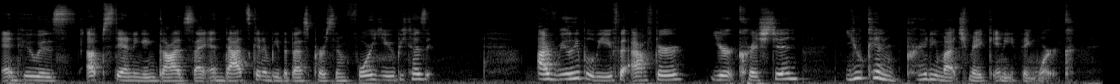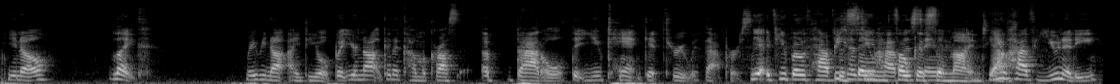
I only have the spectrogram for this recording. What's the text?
and who is upstanding in God's sight, and that's going to be the best person for you because I really believe that after you're a Christian, you can pretty much make anything work. You know? Like, maybe not ideal, but you're not going to come across a battle that you can't get through with that person. Yeah, if you both have the Because you same have the focus same- in mind. Yeah. You have unity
